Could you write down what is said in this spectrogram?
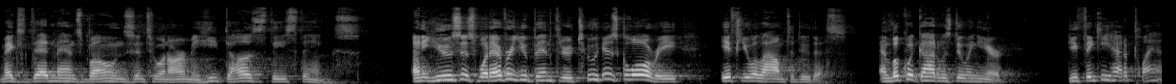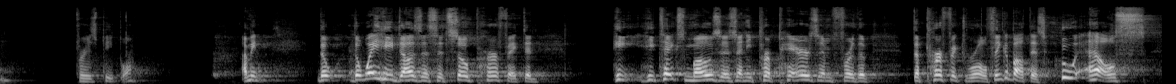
makes dead man's bones into an army. He does these things. And He uses whatever you've been through to His glory if you allow Him to do this. And look what God was doing here. Do you think he had a plan for his people? I mean, the, the way he does this, it's so perfect. And he, he takes Moses and he prepares him for the, the perfect role. Think about this. Who else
